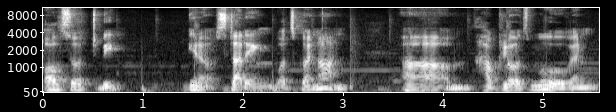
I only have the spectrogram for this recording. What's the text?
also to be, you know, studying what's going on, um, how clothes move. And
